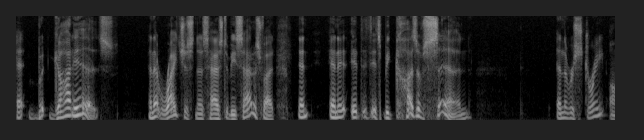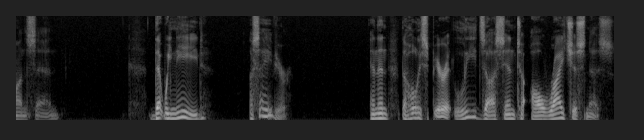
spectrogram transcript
Eh, but God is, and that righteousness has to be satisfied. And and it, it it's because of sin and the restraint on sin that we need a Savior. And then the Holy Spirit leads us into all righteousness.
